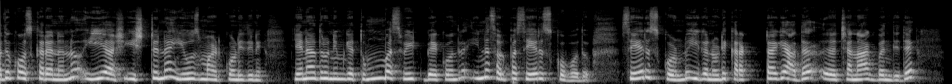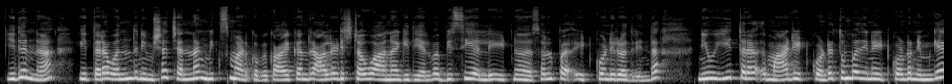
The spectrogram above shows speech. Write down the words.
ಅದಕ್ಕೋಸ್ಕರ ನಾನು ಈ ಅಶ್, ಇಷ್ಟನ್ನ ಯೂಸ್ ಮಾಡ್ಕೊಂಡಿದ್ದೀನಿ. ಏನಾದರೂ ನಿಮಗೆ ತುಂಬ ಸ್ವೀಟ್ ಬೇಕು ಅಂದರೆ ಇನ್ನೂ ಸ್ವಲ್ಪ ಸೇರಿಸ್ಕೋಬೋದು. ಸೇರಿಸ್ಕೊಂಡು ಈಗ ನೋಡಿ ಕರೆಕ್ಟಾಗಿ ಅದ ಚೆನ್ನಾಗಿ ಬಂದಿದೆ. ಇದನ್ನು ಈ ಥರ ಒಂದು ನಿಮಿಷ ಚೆನ್ನಾಗಿ ಮಿಕ್ಸ್ ಮಾಡ್ಕೋಬೇಕು. ಯಾಕಂದರೆ ಆಲ್ರೆಡಿ ಸ್ಟವ್ ಆನ್ ಆಗಿದೆಯಲ್ವ? ಬಿಸಿಯಲ್ಲಿ ಇಟ್ ಸ್ವಲ್ಪ ಇಟ್ಕೊಂಡಿರೋದ್ರಿಂದ ನೀವು ಈ ಥರ ಮಾಡಿ ಇಟ್ಕೊಂಡ್ರೆ ತುಂಬ ದಿನ ಇಟ್ಕೊಂಡು ನಿಮಗೆ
